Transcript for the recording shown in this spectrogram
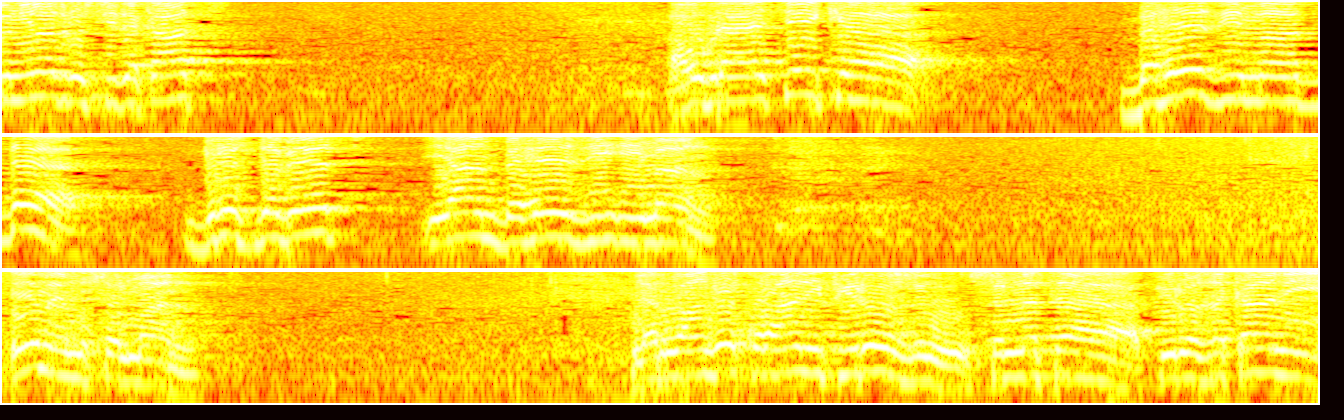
دنیا دروستی دەکات ئەو برایەتی کە بەهێزی مادە دروست دەبێت یان بەهێزی ئیمان ئێمە مسلمان لە ڕوانگەی قورآانی پیرۆز و سنەتە پیرۆزەکانی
